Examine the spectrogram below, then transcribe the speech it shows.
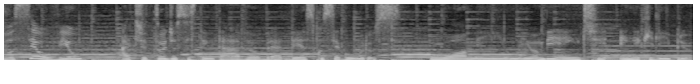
Você ouviu Atitude Sustentável Bradesco Seguros. O homem e o meio ambiente em equilíbrio.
